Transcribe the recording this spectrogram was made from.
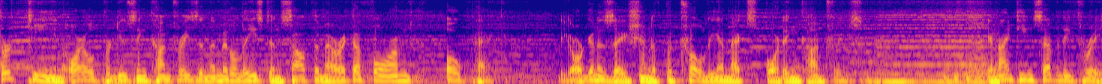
Thirteen oil producing countries in the Middle East and South America formed OPEC, the Organization of Petroleum Exporting Countries. In 1973,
